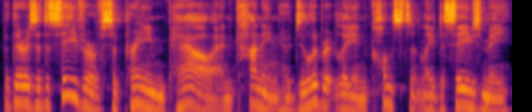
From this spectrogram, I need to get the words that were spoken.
but there is a deceiver of supreme power and cunning who deliberately and constantly deceives me.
